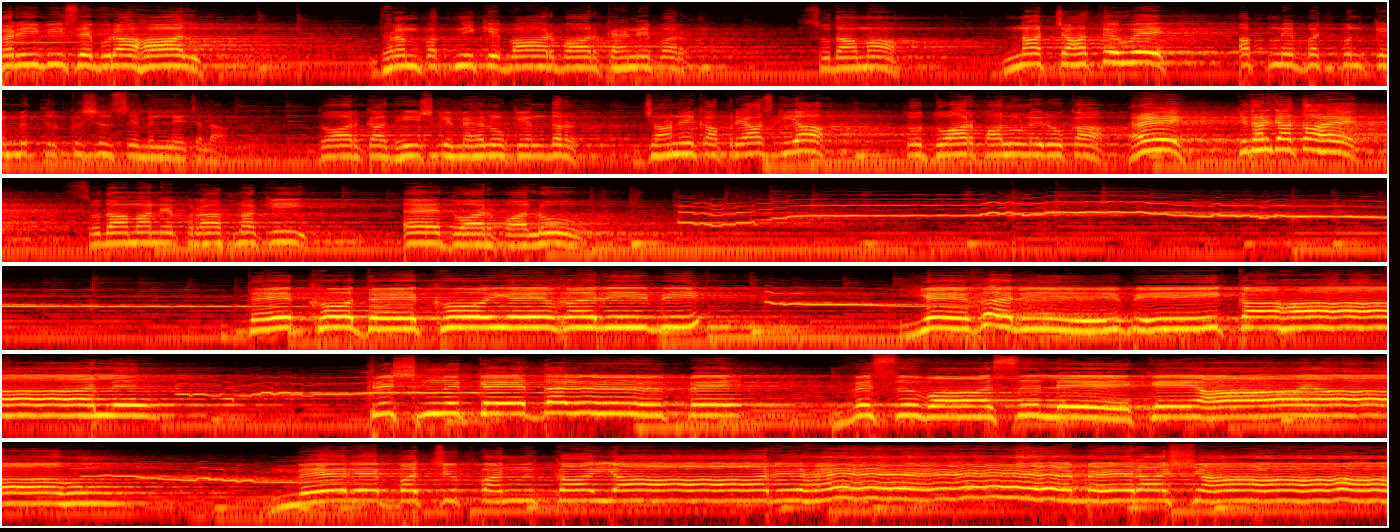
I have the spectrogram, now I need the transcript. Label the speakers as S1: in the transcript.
S1: गरीबी से बुरा हाल, धर्म पत्नी के बार बार कहने पर सुदामा, ना चाहते हुए अपने बचपन के मित्र कृष्ण से मिलने चला। द्वारकाधीश के महलों के अंदर जाने का प्रयास किया तो द्वारपालों ने रोका, है, किधर जाता है? सुदामा ने प्रार्थना की, ए द्वारपालो देखो देखो ये गरीबी ये गरीबी का हाल। कृष्ण के दर पे विश्वास लेके आया हूँ। मेरे बचपन का यार है, मेरा श्याम।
